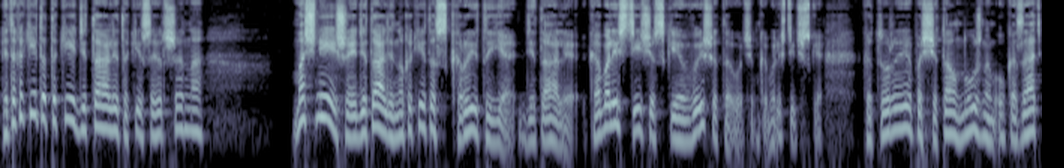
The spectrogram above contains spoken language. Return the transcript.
Это какие-то такие детали, такие совершенно мощнейшие детали, но какие-то скрытые детали, каббалистические, выше того, чем каббалистические, которые посчитал нужным указать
